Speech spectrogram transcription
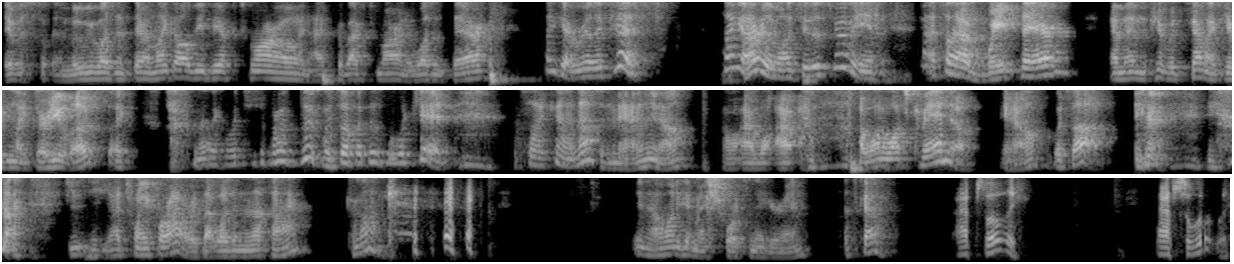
it was the movie wasn't there, I'm like, oh, I'll be back tomorrow, and I'd go back tomorrow and it wasn't there, I'd get really pissed. Like, I really want to see this movie. And that's why I'd wait there. And then the people would kind of give them like dirty looks, like, like what's what's up with this little kid? It's like oh, nothing, man. You know, I, I, I, want to watch Commando. You know, what's up? you, you had 24 hours. That wasn't enough time. Come on. you know, I want to get my Schwarzenegger in. Let's go. Absolutely. Absolutely.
